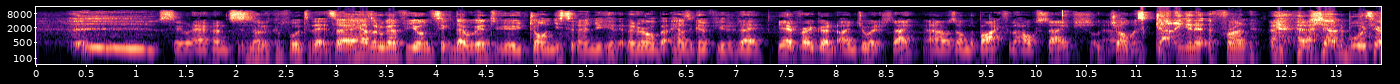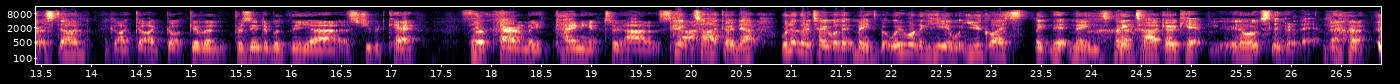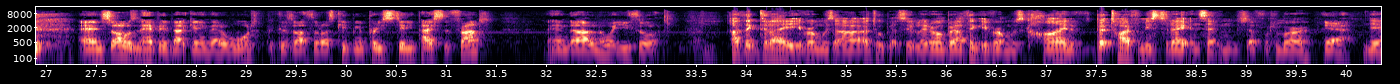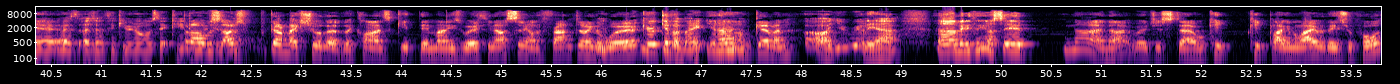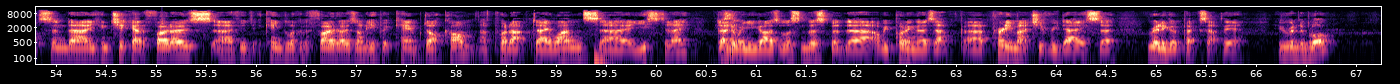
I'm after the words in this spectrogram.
See what happens. not looking forward to that. So how's it all going for you on the second day? We interviewed John yesterday and you hear that later on, but how's it going for you today? Yeah, very good. I enjoyed it today. Uh, I was on the bike for the whole stage. Uh, John was gunning it at the front, shouting the boys how it's done. I got, I got, I got given presented with the uh, stupid cap for apparently caning it too hard at the start. Pink taco. Now, we're not going to tell you what that means, but we want to hear what you guys think that means. Pink taco cap. You know, we'll just leave it at that. And so I wasn't happy about getting that award because I thought I was keeping a pretty steady pace at the front. And I don't know what you thought. I think today everyone was, uh, I'll talk about this later on, but I think everyone was kind of a bit tired from yesterday and saving themselves for tomorrow. Yeah. Yeah, I, I don't think everyone was that keen But to I was. I just got to make sure that the clients get their money's worth. You know, sitting on the front doing the work. You're a giver, mate, you know? I'm giving. Oh, you really are. Um, anything else said? No, no, we're just uh, we'll keep keep plugging away with these reports, and uh, you can check out the photos uh, if you're keen to look at the photos on epiccamp.com. I've put up day ones uh, yesterday. Don't Is know it- when you guys will listen to this, but uh, I'll be putting those up uh, pretty much every day. So really good pics up there. You've written a blog?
